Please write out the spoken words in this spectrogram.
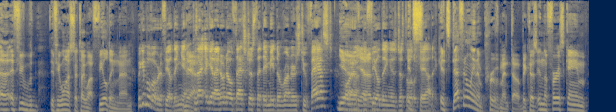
Uh, if you would, if you want to start talking about fielding, then We can move over to fielding, yeah. Yeah. Because again, I don't know if that's just that they made the runners too fast, Yeah. or if Yeah. the fielding is just a little it's, chaotic. It's definitely an improvement though, because in the first game,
